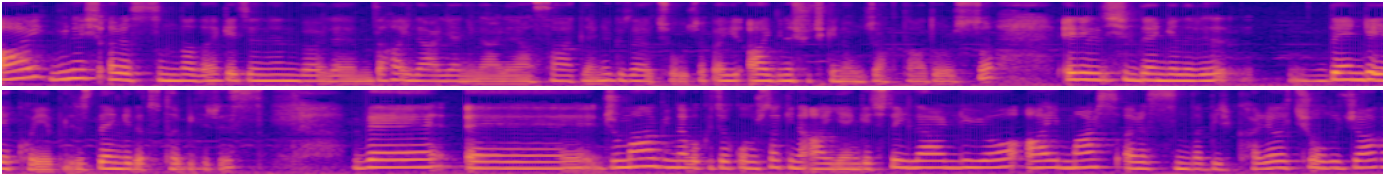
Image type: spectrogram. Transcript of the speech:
Ay güneş arasında da gecenin böyle daha ilerleyen ilerleyen saatlerinde güzel açı olacak. Ay, ay güneş üçgeni olacak daha doğrusu. Eril dişil dengeleri dengeye koyabiliriz. Dengede tutabiliriz. Ve e, Cuma gününe bakacak olursak yine Ay Yengeç'te ilerliyor. Ay Mars arasında bir kare açı olacak.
